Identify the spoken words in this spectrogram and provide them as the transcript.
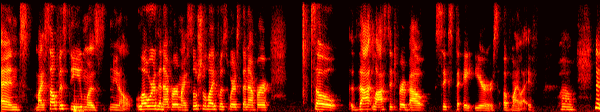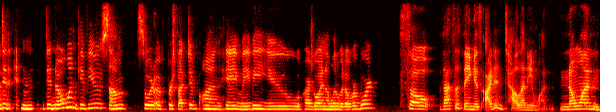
and my self-esteem was you know lower than ever. My social life was worse than ever. So that lasted for about six to eight years of my life. Wow. Now did did no one give you some sort of perspective on hey maybe you are going a little bit overboard? So that's the thing is i didn't tell anyone. No one mm-hmm.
